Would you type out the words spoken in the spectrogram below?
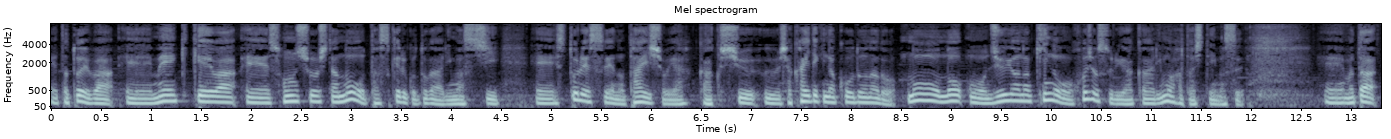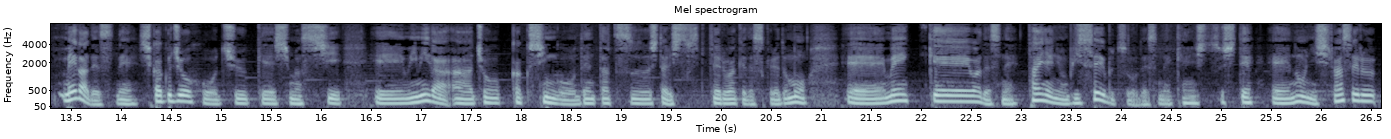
え例えば、えー、免疫系は、えー、損傷した脳を助けることがありますし、えー、ストレスへの対処や学習社会的な行動など脳の重要な機能を補助する役割も果たしています。えー、また目がですね視覚情報を中継しますし、えー、耳が聴覚信号を伝達したりしているわけですけれども、えー、免疫系はですね体内の微生物をですね検出して、えー、脳に知らせる、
